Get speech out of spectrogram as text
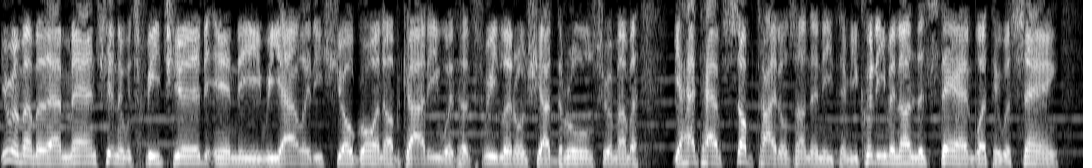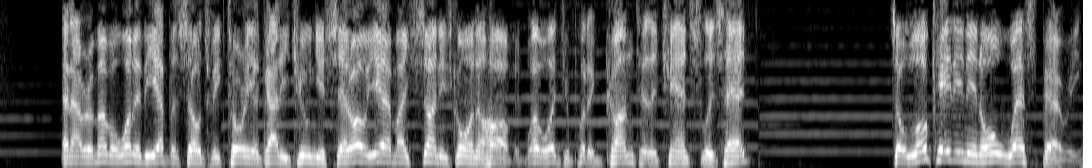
You remember that mansion that was featured in the reality show Growing Up Gotti with her three little shadruls. You remember, you had to have subtitles underneath them. You couldn't even understand what they were saying. And I remember one of the episodes, Victoria Gotti Jr. said, Oh, yeah, my son, he's going to Harvard. Well, what, you put a gun to the chancellor's head? So, located in Old Westbury,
